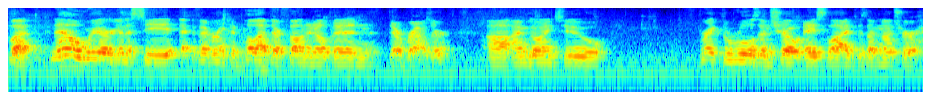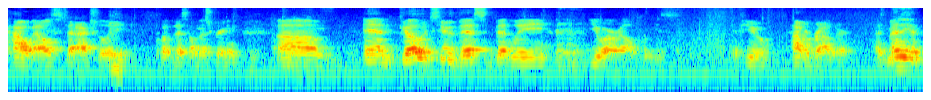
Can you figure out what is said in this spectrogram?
but now we are going to see if everyone can pull out their phone and open their browser. Uh, I'm going to break the rules and show a slide because I'm not sure how else to actually put this on the screen. Um, and go to this bit.ly URL, please, if you have a browser. As many of,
